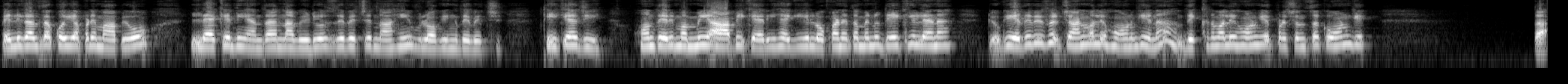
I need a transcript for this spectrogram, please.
ਪਹਿਲੀ ਗੱਲ ਤਾਂ ਕੋਈ ਆਪਣੇ ਮਾਪਿਓ ਲੈ ਕੇ ਨਹੀਂ ਆਂਦਾ ਨਾ ਵੀਡੀਓਜ਼ ਦੇ ਵਿੱਚ ਨਾ ਹੀ ਵਲੌਗਿੰਗ ਦੇ ਵਿੱਚ। ਠੀਕ ਹੈ ਜੀ? ਹੁਣ ਤੇਰੀ ਮੰਮੀ ਆਪ ਹੀ ਕਹਿ ਰਹੀ ਹੈਗੀ ਹੈ, ਲੋਕਾਂ ਨੇ ਤਾਂ ਮੈਨੂੰ ਦੇਖ ਹੀ ਲੈਣਾ ਹੈ, ਕਿਉਂਕਿ ਇਹਦੇ ਵੀ ਫਿਰ ਚਾਹਣ ਵਾਲੇ ਹੋਣਗੇ ਨਾ ਦੇਖਣ ਵਾਲੇ ਹੋਣਗੇ ਪ੍ਰਸ਼ੰਸਕ ਹੋਣਗੇ। ਤਾਂ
